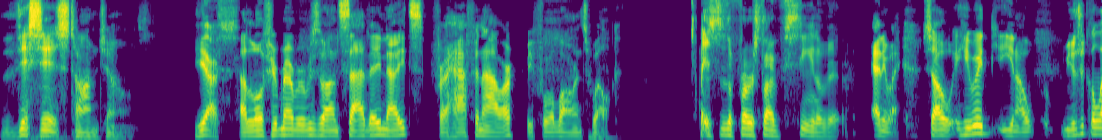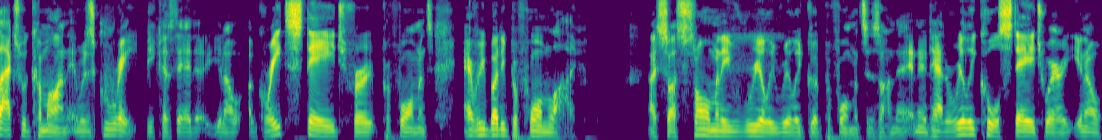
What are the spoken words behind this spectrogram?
"This Is Tom Jones." yes, I don't know if you remember; it was on Saturday nights for half an hour before Lawrence Welk. this is the first I've seen of it. Anyway, so he would, you know, musical acts would come on. It was great because they had, you know, a great stage for performance. Everybody performed live. I saw so many really, really good performances on that, and it had a really cool stage where you know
